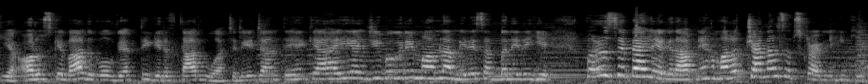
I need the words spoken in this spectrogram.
किया और उसके बाद वो व्यक्ति गिरफ़्तार हुआ। चलिए जानते हैं क्या है ये अजीबोगरीब मामला। मेरे साथ बने रहिए। पर उससे पहले अगर आपने हमारा चैनल सब्सक्राइब नहीं किया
